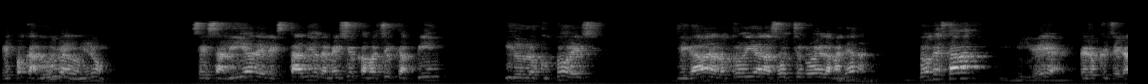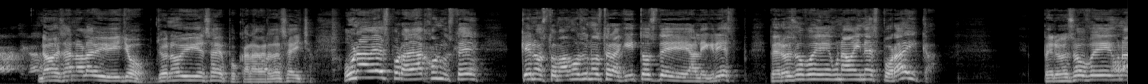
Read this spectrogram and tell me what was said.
época dura, donde se salía del estadio de Mesio Camacho Capín y los locutores llegaban al otro día a las 8 o 9 de la mañana. ¿Dónde estaban? Ni idea, pero que llegaban, llegaban. No, esa no la viví yo, yo no viví esa época, la verdad se ha dicho. Una vez por allá con usted, que nos tomamos unos traguitos de alegría, pero eso fue una vaina esporádica. Pero eso fue una...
